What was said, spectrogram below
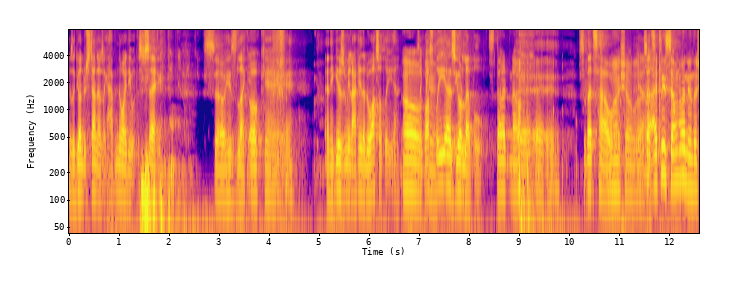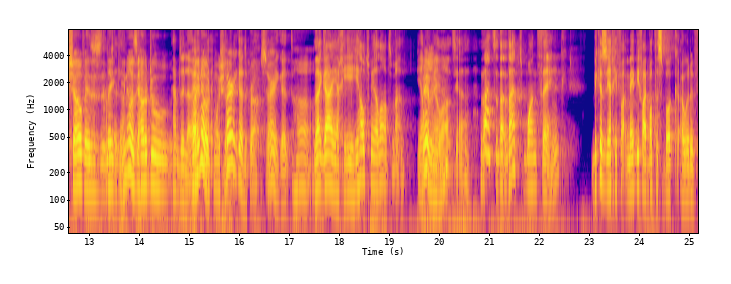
He was like, you understand? I was like, I have no idea what this is saying. So he's like, okay. And he gives me Al-Aqidah Al-Wasatiyya. Oh, like, okay. Wasatiyya is your level. Start now. So that's how. MashaAllah. Yeah, so at least someone in the shop is like, he knows how to Alhamdulillah. find out, mashallah. Very good, bro. It's very good. Ah. That guy, he helped me a lot, man. He helped Really, me a lot, yeah. That, that, that one thing, because I- maybe if I bought this book, I would have,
